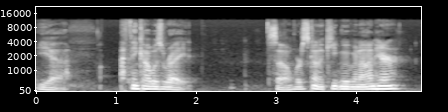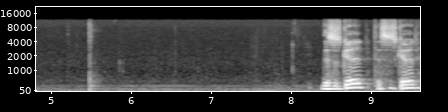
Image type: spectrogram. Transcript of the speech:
Yeah, I think I was right. So we're just going to keep moving on here. This is good. This is good.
